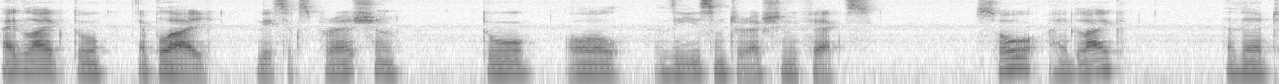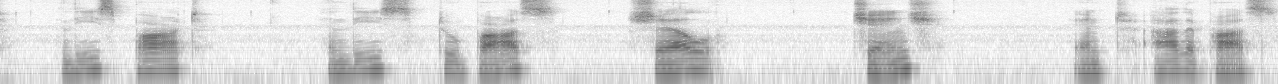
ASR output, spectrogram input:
I'd like to apply this expression to all these interaction effects. So I'd like that this part and these two parts shall change and other parts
